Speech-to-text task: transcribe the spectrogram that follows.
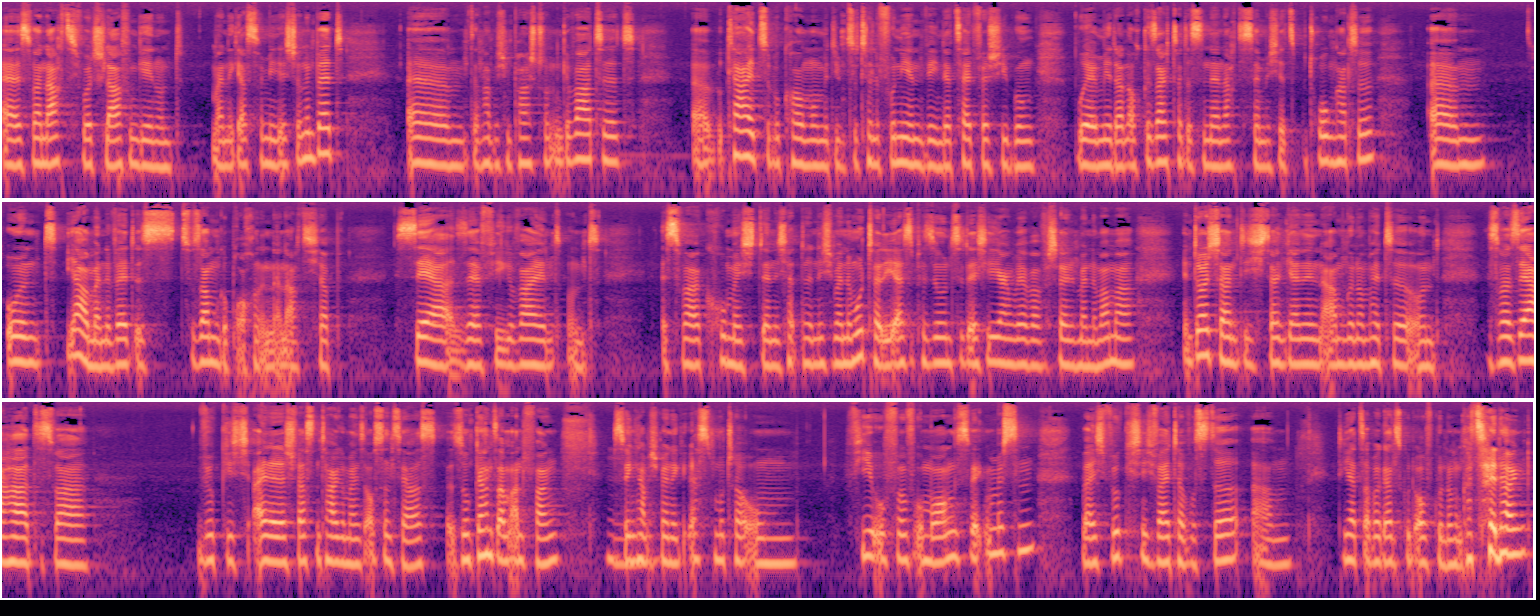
Äh, es war nachts, ich wollte schlafen gehen und meine Gastfamilie ist schon im Bett. Ähm, dann habe ich ein paar Stunden gewartet, äh, Klarheit zu bekommen und mit ihm zu telefonieren wegen der Zeitverschiebung, wo er mir dann auch gesagt hat, dass in der Nacht, dass er mich jetzt betrogen hatte. Ähm, und ja, meine Welt ist zusammengebrochen in der Nacht. Ich habe sehr, sehr viel geweint und es war komisch, denn ich hatte nicht meine Mutter. Die erste Person, zu der ich gegangen wäre, war wahrscheinlich meine Mama in Deutschland, die ich dann gerne in den Arm genommen hätte. Und es war sehr hart. Es war wirklich einer der schwersten Tage meines Auslandsjahres, so ganz am Anfang. Deswegen mhm. habe ich meine Gastmutter um 4 Uhr, 5 Uhr morgens wecken müssen, weil ich wirklich nicht weiter wusste. Ähm, die hat es aber ganz gut aufgenommen, Gott sei Dank.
